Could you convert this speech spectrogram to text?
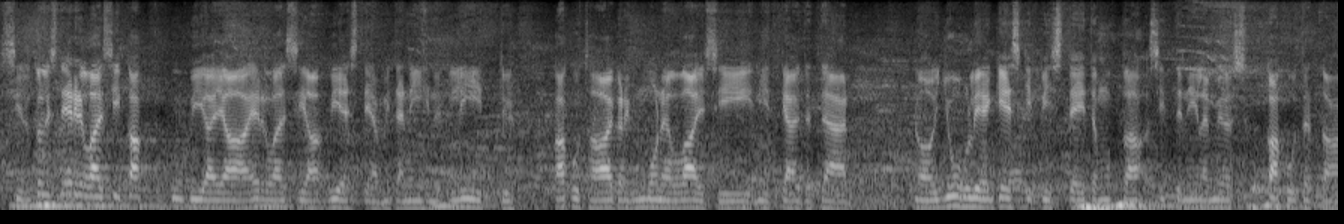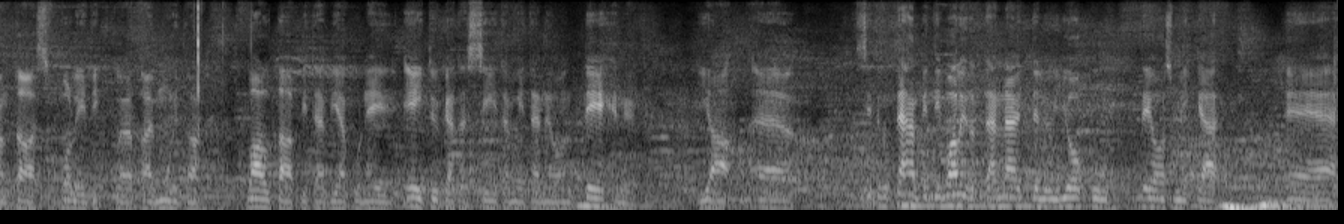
siitä tuli sitten erilaisia kakkukuvia ja erilaisia viestejä, mitä niihin nyt liittyy. Kakuthan on aika niin kuin monenlaisia, niitä käytetään no, juhlien keskipisteitä, mutta sitten niillä myös kakutetaan taas poliitikkoja tai muita valtaa pitäviä, kun ei, ei tykätä siitä, mitä ne on tehnyt. Ja ää, sitten kun tähän piti valita tähän näyttelyyn joku teos, mikä ää,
